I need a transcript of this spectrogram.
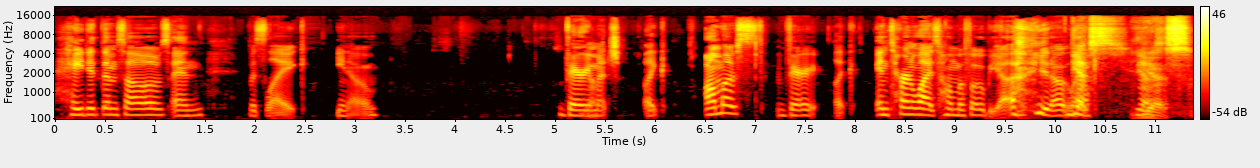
hated themselves and was like, you know, very Yeah. much like almost very like internalized homophobia, you know, like yes, yes, yes.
